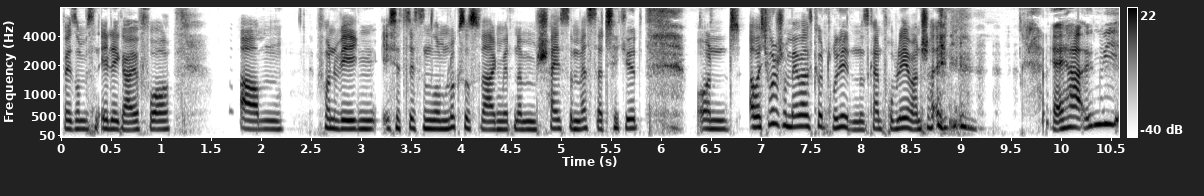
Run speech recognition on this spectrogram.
bei so ein bisschen illegal vor. Ähm, von wegen, ich sitze jetzt in so einem Luxuswagen mit einem scheiß Semesterticket. Und, aber ich wurde schon mehrmals kontrolliert und das ist kein Problem anscheinend. Ja, ja, irgendwie,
